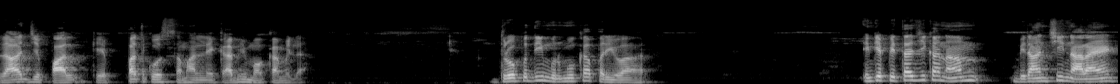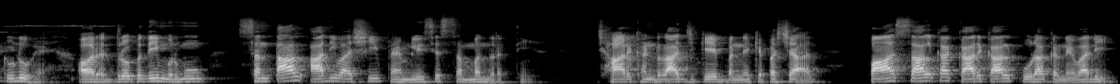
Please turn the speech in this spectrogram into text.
राज्यपाल के पद को संभालने का भी मौका मिला। द्रौपदी मुर्मू का परिवार। इनके पिताजी का नाम बिरांची नारायण टुडू है और द्रौपदी मुर्मू संताल आदिवासी फैमिली से संबंध रखती हैं। झारखंड राज्य के बनने के पश्चात पाँच साल का कार्यकाल पूरा करने वाली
